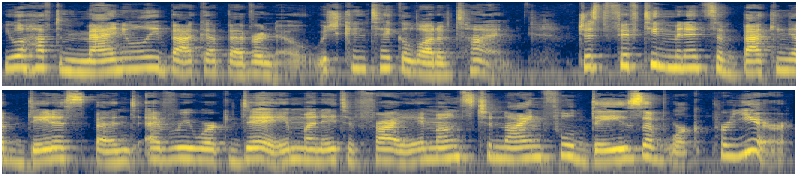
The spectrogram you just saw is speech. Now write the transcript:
you will have to manually back up Evernote, which can take a lot of time. Just 15 minutes of backing up data spent every work day, Monday to Friday, amounts to nine full days of work per year.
